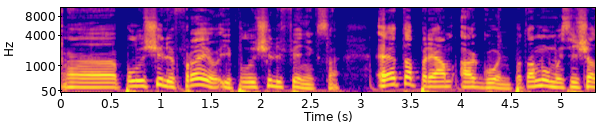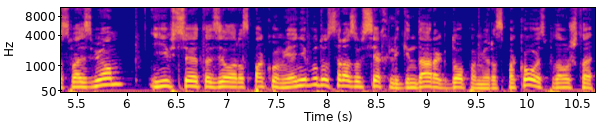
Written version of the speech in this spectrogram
А, получили Фрею и получили Феникса. Это прям огонь. Потому мы сейчас возьмем и все это дело распакуем. Я не буду сразу всех легендарок допами распаковывать, потому что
